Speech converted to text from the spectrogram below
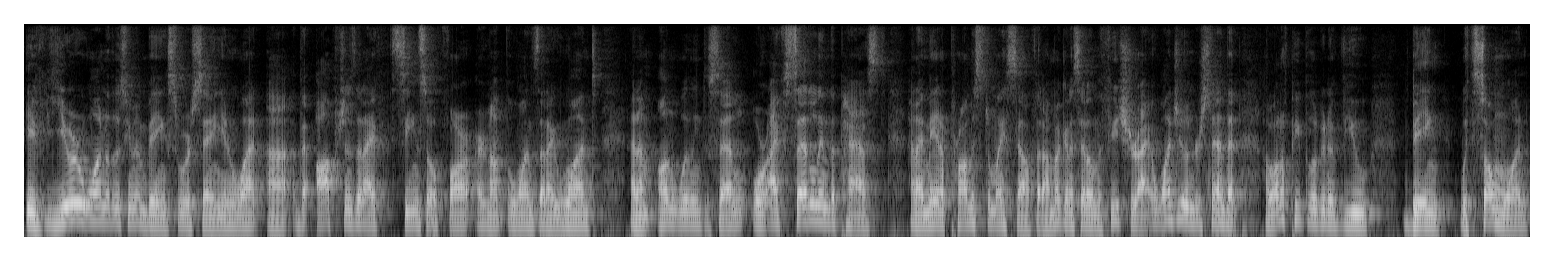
if you're one of those human beings who are saying, you know what, uh, the options that I've seen so far are not the ones that I want, and I'm unwilling to settle, or I've settled in the past and I made a promise to myself that I'm not going to settle in the future, I want you to understand that a lot of people are going to view being with someone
